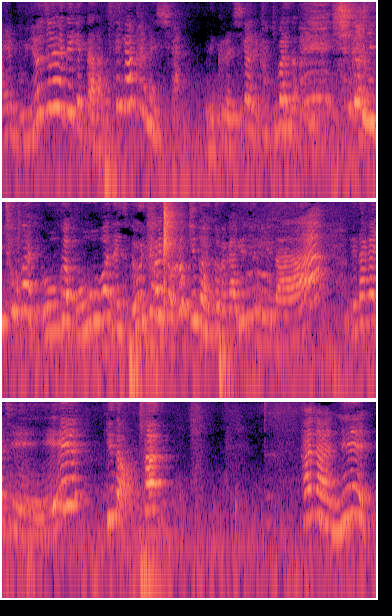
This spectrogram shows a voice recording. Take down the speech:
잘 물려줘야 되겠다라고 생각하는 시간. 우리 그런 시간을 갖기 바랍니다 시간이 초가 오가 오가 됐으면 우리 다 같이 얼른 기도하도록 하겠습니다. 우리 다 같이 기도. 한 하나님!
